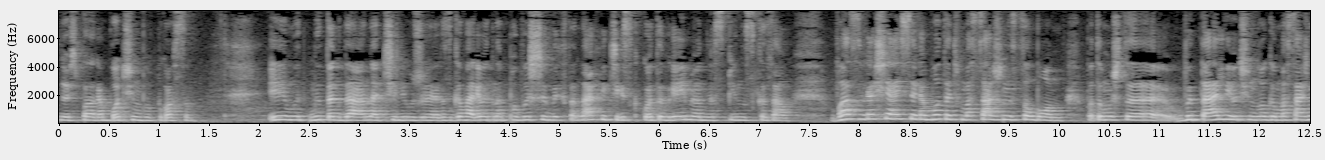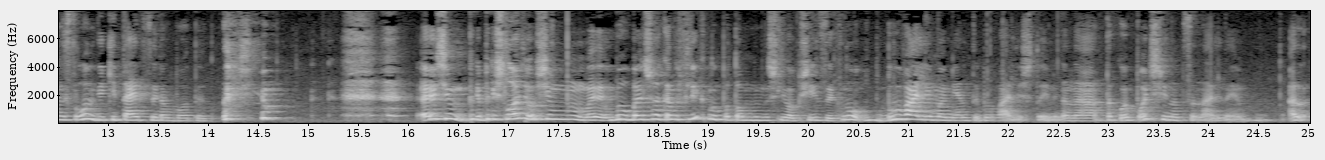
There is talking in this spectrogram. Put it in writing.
то есть по рабочим вопросам. И мы, мы тогда начали уже разговаривать на повышенных тонах, и через какое-то время он мне в спину сказал, возвращайся работать в массажный салон, потому что в Италии очень много массажных салонов, где китайцы работают. В общем, пришлось, в общем, был большой конфликт, но потом мы нашли общий язык. Ну, бывали моменты, бывали, что именно на такой почве национальной а,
